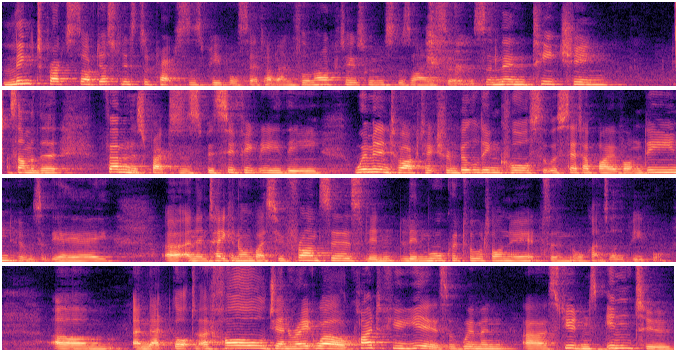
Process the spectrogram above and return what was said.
linked practices, I've just listed practices people set up, Anne Thorne Architects, Women's Design Service, and then teaching some of the feminist practices, specifically the Women into Architecture and Building course that was set up by Yvonne Dean, who was at the AA, uh, and then taken on by Sue Francis, Lynne, Lynne Walker taught on it, and all kinds of other people. Um, and that got a whole generate well, quite a few years of women uh, students into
